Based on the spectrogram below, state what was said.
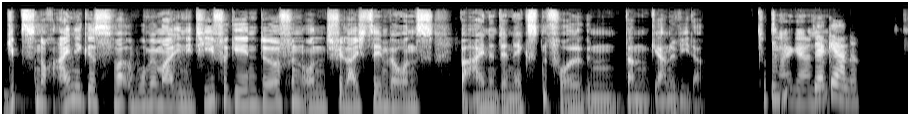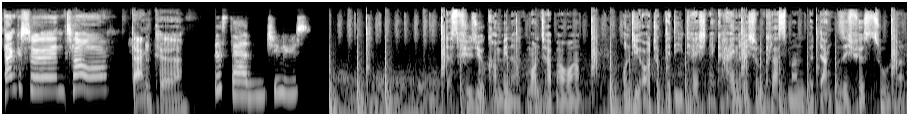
gibt's noch einiges, wo wir mal in die Tiefe gehen dürfen und vielleicht sehen wir uns bei einer der nächsten Folgen dann gerne wieder. Total mhm, gerne. Sehr gerne. Dankeschön. Ciao. Danke. Bis dann. Tschüss. Das Physiokombinat Montabaur und die Orthopädietechnik Heinrich und Klassmann bedanken sich fürs Zuhören.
